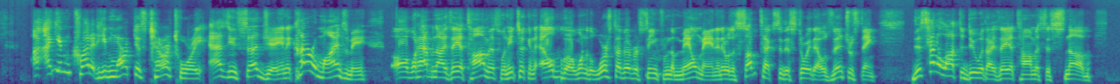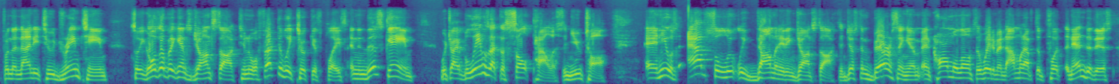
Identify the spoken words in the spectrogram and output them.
I, I give him credit. He marked his territory, as you said, Jay, and it kind of reminds me of what happened to Isaiah Thomas when he took an elbow, one of the worst I've ever seen from the mailman. And there was a subtext to this story that was interesting. This had a lot to do with Isaiah Thomas's snub from the 92 Dream Team. So he goes up against John Stockton, who effectively took his place. And in this game, which I believe was at the Salt Palace in Utah, and he was absolutely dominating John Stockton, just embarrassing him. And Karl Malone said, wait a minute, I'm going to have to put an end to this.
